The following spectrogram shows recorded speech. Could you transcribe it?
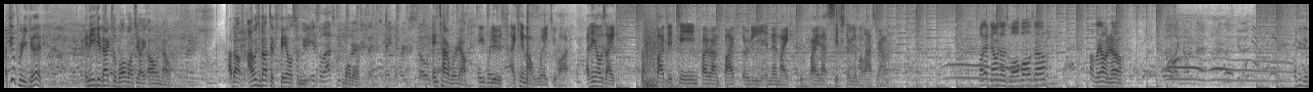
I feel pretty good. And then you get back to the wall balls, you're like, oh no. About, I was about to fail some it's the wall balls. Entire workout. Dude, I came out way too hot. I think I was like 515, probably around 530, and then like probably that 630 on my last round. I got done with those wall balls though. I was like, oh no. How'd you do?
